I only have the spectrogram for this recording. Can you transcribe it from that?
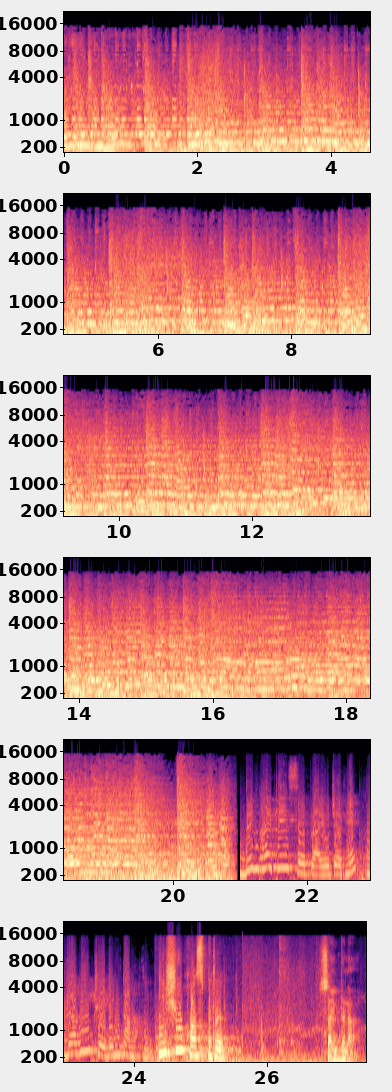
दिन भर के से प्रायोजक है Ravi trading company. Ishu hospital. Sai Pranam.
